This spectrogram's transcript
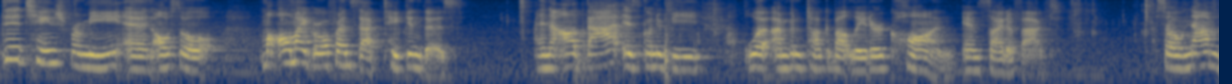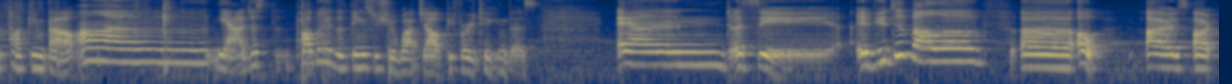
did change for me and also my, all my girlfriends that have taken this. And uh, that is going to be what I'm going to talk about later, con and side effect. So now I'm talking about, uh, yeah, just probably the things you should watch out before you're taking this. And let's see, if you develop, uh, oh, uh, uh,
